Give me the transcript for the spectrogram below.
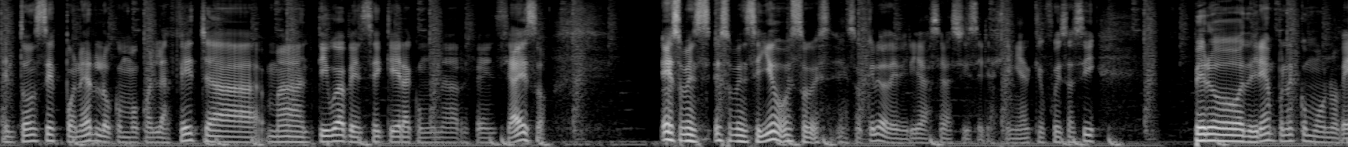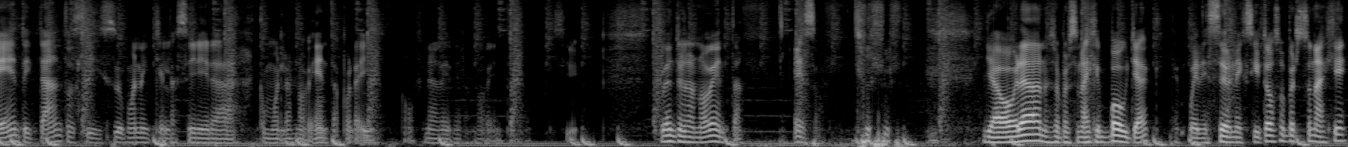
entonces ponerlo como con la fecha más antigua pensé que era como una referencia a eso. Eso, eso pensé yo, eso, es- eso creo debería ser así, sería genial que fuese así. Pero deberían poner como 90 y tantos si se supone que la serie era como en los 90 por ahí, como finales de los 90. Sí. Entre los 90, eso. Y ahora nuestro personaje Bojack, después de ser un exitoso personaje,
